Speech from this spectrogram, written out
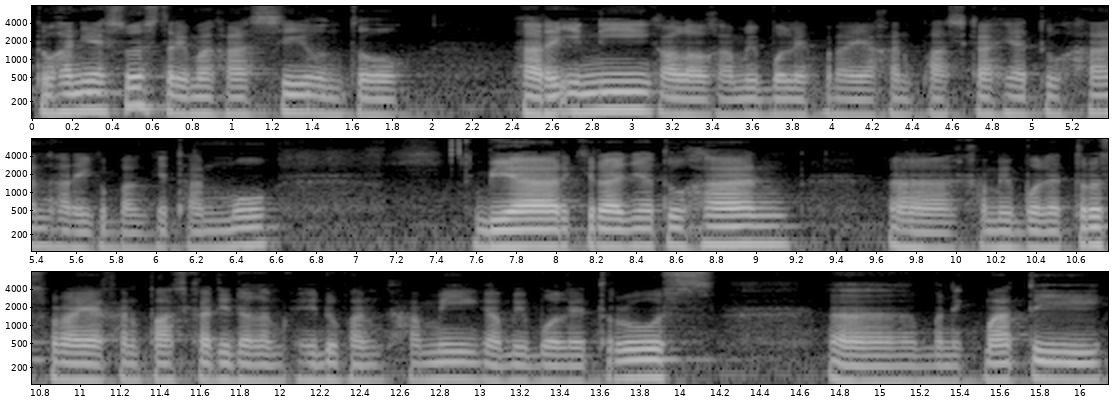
Tuhan Yesus, terima kasih untuk hari ini kalau kami boleh merayakan Paskah ya Tuhan, hari kebangkitan-Mu. Biar kiranya Tuhan uh, kami boleh terus merayakan Paskah di dalam kehidupan kami, kami boleh terus uh, menikmati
